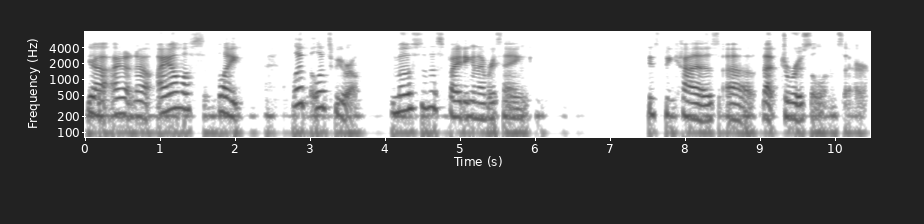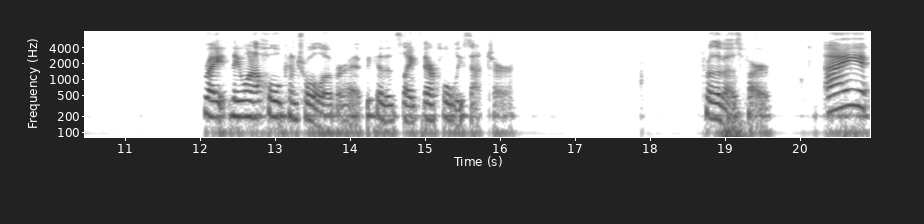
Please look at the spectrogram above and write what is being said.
Yeah, I don't know. I almost like let let's be real. Most of this fighting and everything is because uh that Jerusalem's there. Right? They want to hold control over it because it's like their holy center. For the most part. I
